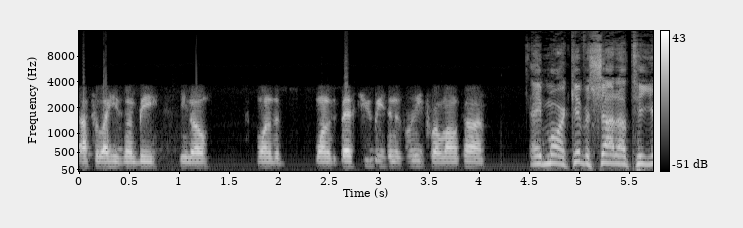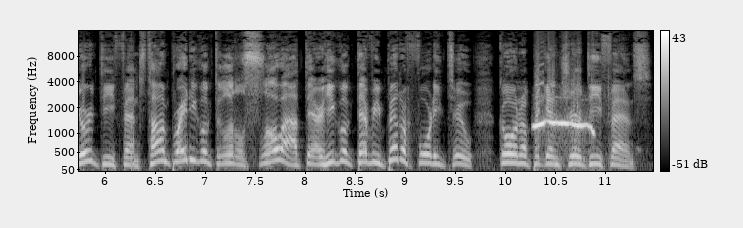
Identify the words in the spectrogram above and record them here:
I feel like he's going to be, you know, one of the one of the best QBs in this league for a long time. Hey, Mark, give a shout out to your defense. Tom Brady looked a little slow out there. He looked every bit of 42 going up against your defense.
